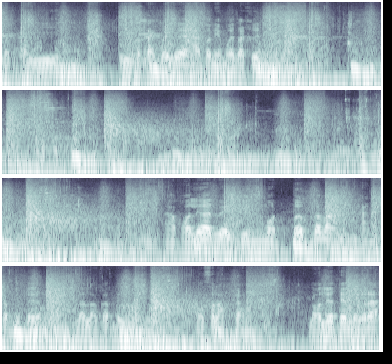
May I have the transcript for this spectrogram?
แล้วก็ตีตีสแต็กไปเรื่อยฮะตอนนี้มันก็จะขึ้นเห็นไหมาพอเลือดเวทคิงหมดปุ๊บก็ต้องหันกลับไปเติมนะแล้วเราก็ตีอย่างนี้แล้วสลับกันรอเลือดเต็มเลยก็ได้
